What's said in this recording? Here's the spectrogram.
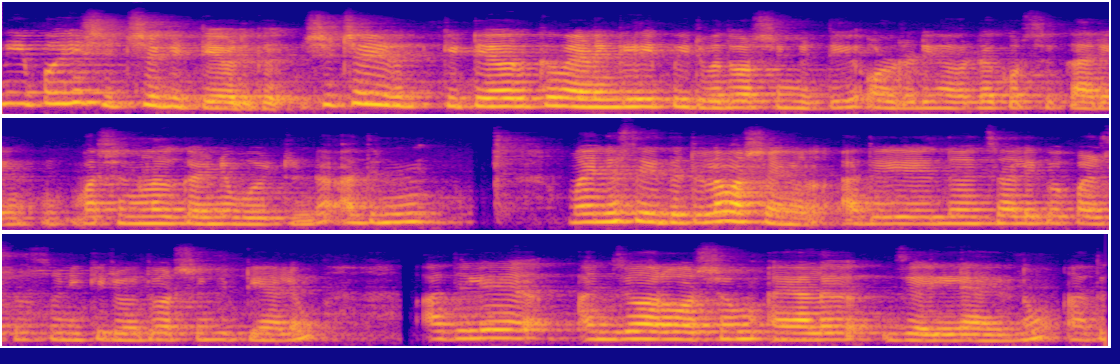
ഇനിയിപ്പോൾ ഈ ശിക്ഷ കിട്ടിയവർക്ക് ശിക്ഷ കിട്ടിയവർക്ക് വേണമെങ്കിൽ ഇപ്പോൾ ഇരുപത് വർഷം കിട്ടി. ഓൾറെഡി അവരുടെ കുറച്ച് കാര്യം വർഷങ്ങളൊക്കെ കഴിഞ്ഞു പോയിട്ടുണ്ട്. അതിന് മൈനസ് ചെയ്തിട്ടുള്ള വർഷങ്ങൾ. അത് എന്ന് വെച്ചാൽ ഇപ്പോൾ പൾസർ സുനിക്ക് ഇരുപത് വർഷം കിട്ടിയാലും അതിൽ അഞ്ചോ ആറോ വർഷം അയാൾ ജയിലിലായിരുന്നു. അത്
